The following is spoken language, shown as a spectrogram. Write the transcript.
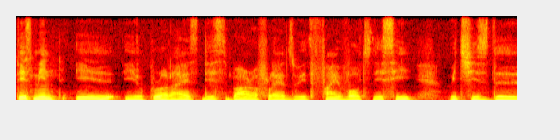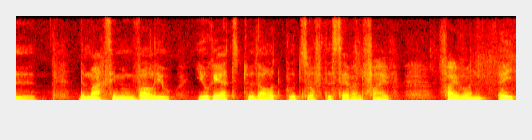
This means you, polarize this bar of LEDs with 5 volts DC which is the the maximum value you get to the outputs of the 75 518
